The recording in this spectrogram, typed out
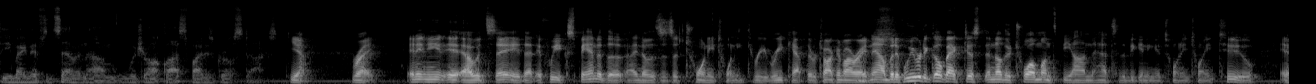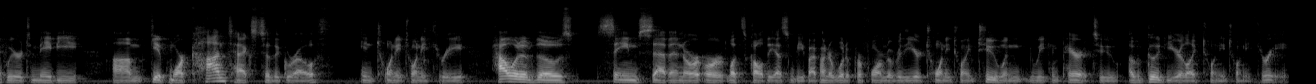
the Magnificent Seven, um, which are all classified as growth stocks. Yeah, right. And I, mean, I would say that if we expanded the, I know this is a 2023 recap that we're talking about right now, but if we were to go back just another 12 months beyond that to the beginning of 2022, and if we were to maybe um, give more context to the growth in 2023, how would have those same seven, or, or let's call the S&P 500, would have performed over the year 2022 when we compare it to a good year like 2023?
